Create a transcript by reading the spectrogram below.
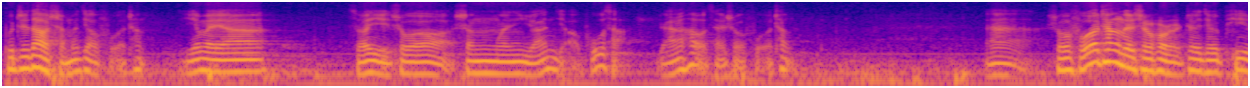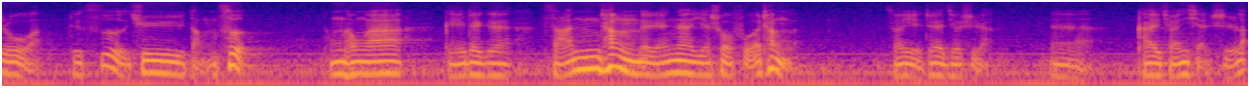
不知道什么叫佛乘，因为啊，所以说声闻缘觉菩萨，然后才说佛乘。啊，说佛乘的时候，这就譬如啊，这四驱等次，统统啊，给这个三乘的人呢也说佛乘了，所以这就是啊，嗯，开权显实了，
